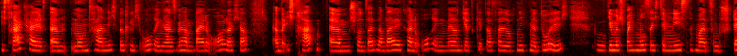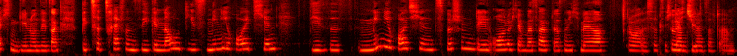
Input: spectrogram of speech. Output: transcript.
ich trage halt ähm, momentan nicht wirklich Ohrringe. Also wir haben beide Ohrlöcher, aber ich trage ähm, schon seit einer Weile keine Ohrringe mehr und jetzt geht das halt auch nicht mehr durch. Dementsprechend muss ich demnächst nochmal zum Stechen gehen und denen sagen, bitte treffen Sie genau dieses Mini-Häutchen, dieses Mini-Häutchen zwischen den Ohrlöchern, weshalb das nicht mehr... Oh, das hört sich ganz schmerzhaft an.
